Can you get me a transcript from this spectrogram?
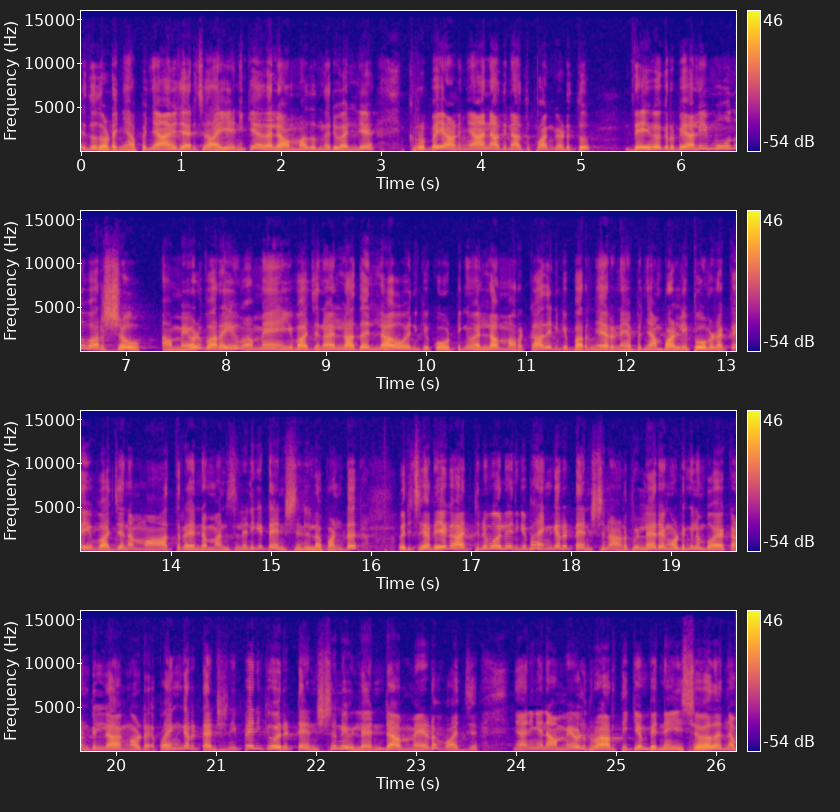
ഇത് തുടങ്ങി. അപ്പം ഞാൻ വിചാരിച്ചതായി എനിക്ക് ഏതായാലും അമ്മ തന്നൊരു വലിയ കൃപയാണ്. ഞാൻ അതിനകത്ത് പങ്കെടുത്തു. ദൈവകൃപയാൽ ഈ മൂന്ന് വർഷവും അമ്മയോട് പറയും അമ്മേ ഈ വചനം അല്ലാതെ എല്ലാം എനിക്ക് കോട്ടിങ്ങും എല്ലാം മറക്കാതെ എനിക്ക് പറഞ്ഞു തരണേ. അപ്പം ഞാൻ പള്ളിയിൽ പോകുമ്പോഴൊക്കെ ഈ വചനം മാത്രമേ എന്റെ മനസ്സിൽ എനിക്ക് ടെൻഷനില്ല പണ്ട് ഒരു ചെറിയ കാര്യത്തിന് പോലും എനിക്ക് ഭയങ്കര ടെൻഷനാണ് പിള്ളേർ എങ്ങോട്ടെങ്കിലും പോയാൽ കണ്ടില്ല അങ്ങോട്ട് ഭയങ്കര ടെൻഷൻ ഇപ്പം എനിക്ക് ഒരു ടെൻഷനും ഇല്ല. എന്റെ അമ്മയുടെ വച ഞാനിങ്ങനെ അമ്മയോട് പ്രാർത്ഥിക്കും പിന്നെ ഈശോ തന്നെ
